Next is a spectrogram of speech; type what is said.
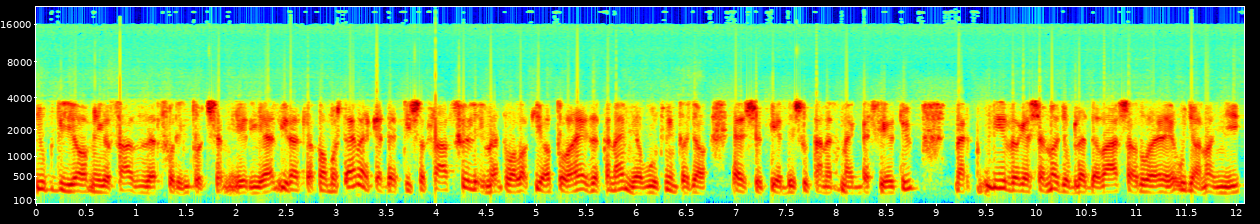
nyugdíja még a 100 ezer forintot sem éri el, illetve ha most emelkedett is a 100 fölé ment valaki, attól a helyzete nem javult, mint hogy a első kérdés után ezt megbeszéltük, mert névlegesen nagyobb lett a vásárló ugyanannyi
